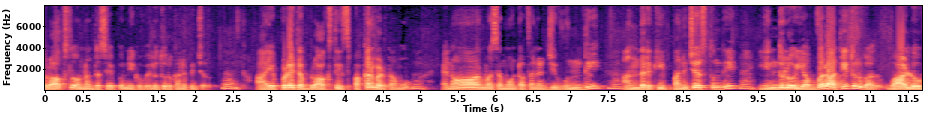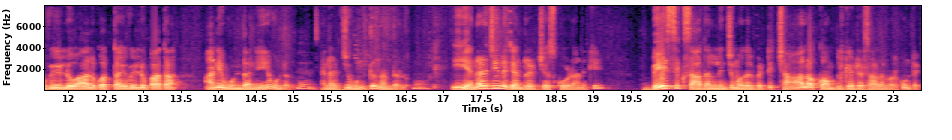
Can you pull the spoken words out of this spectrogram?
బ్లాక్స్లో ఉన్నంతసేపు నీకు వెలుతురు కనిపించదు. ఆ ఎప్పుడైతే బ్లాక్స్ తీసి పక్కన పెడతామో ఎనార్మస్ అమౌంట్ ఆఫ్ ఎనర్జీ ఉంది. అందరికీ పని చేస్తుంది ఇందులో ఎవ్వరు అతీతులు కాదు. వాళ్ళు వీళ్ళు వాళ్ళు కొత్త వీళ్ళు పాత అని ఉండనే ఉండదు. ఎనర్జీ ఉంటుంది అందరిలో. ఈ ఎనర్జీని జనరేట్ చేసుకోవడానికి బేసిక్ సాధనల నుంచి మొదలుపెట్టి చాలా కాంప్లికేటెడ్ సాధన వరకు ఉంటాయి.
